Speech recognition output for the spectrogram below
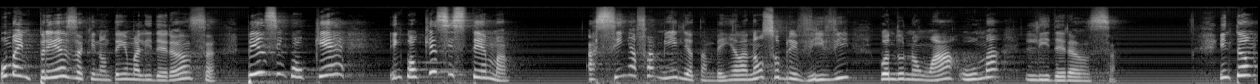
uma empresa que não tem uma liderança, pense em qualquer, em qualquer sistema Assim a família também, ela não sobrevive quando não há uma liderança. Então,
